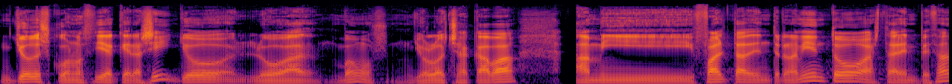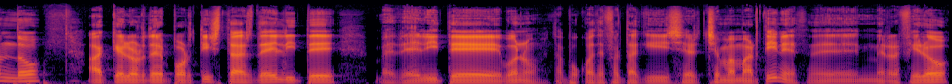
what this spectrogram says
yo desconocía que era así, yo lo, vamos, yo lo achacaba a mi falta de entrenamiento, a estar empezando, a que los deportistas de élite, de élite, bueno, tampoco hace falta aquí ser Chema Martínez, eh, me refiero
